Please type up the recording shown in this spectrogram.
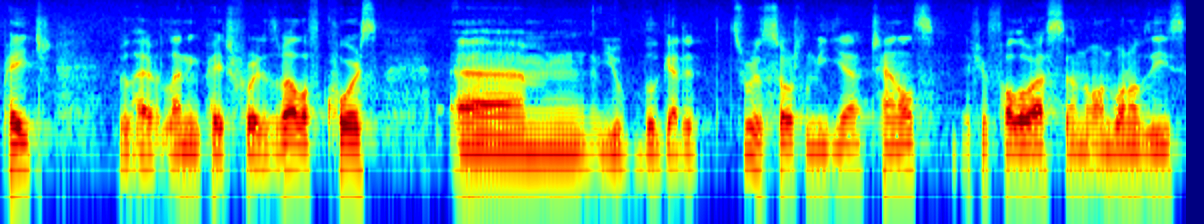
page. We'll have a landing page for it as well, of course. Um, you will get it through the social media channels if you follow us on, on one of these.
